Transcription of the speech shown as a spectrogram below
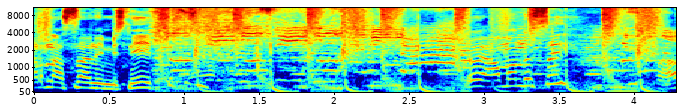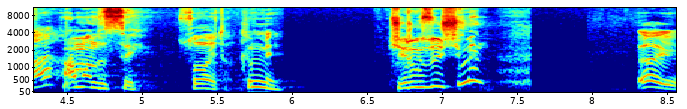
арнасынан емес не айтып тұрсың? Ей амандасай. Амандасай. Соны айт кіммен? Жүргізушімен? Ей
